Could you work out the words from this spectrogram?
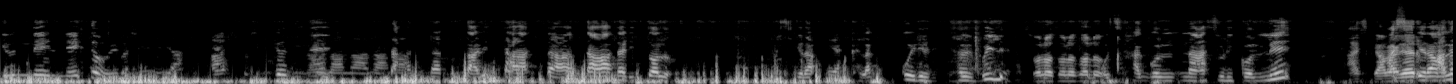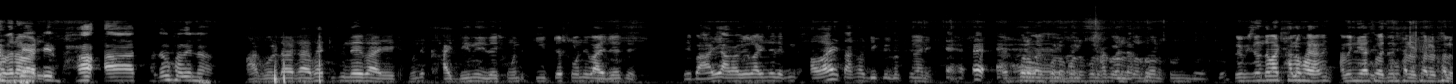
কেউ নেই নেই নেই তাড়াতাড়ি তাড়া তাড়া- তাড়াতাড়ি চলো আজকে এক খেলা করে দিতে হবে বুঝলে চলো চলো চলো ছাগল না চুরি করলে আজকে আমাদের। পেটের ভাত হজম হবে না ছাগলটা গায়ে ভাই কিছু নেই ভাই সময় খাই দিই নি এই সময় কিপটার সময় বাইরে আছে এই বাড়ি আমাদের বাড়ি নিয়ে দেখুন খাওয়ায় তারপর বিক্রি করতে পারি খোলো ভাই খোলো খোলো খোলো খোলো। তুমি পিছন তো ভাই ঠালো ভাই আমি আমি নিয়ে আসি ভাই তুমি ঠালো ঠালো ঠালো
